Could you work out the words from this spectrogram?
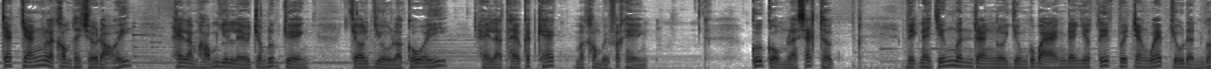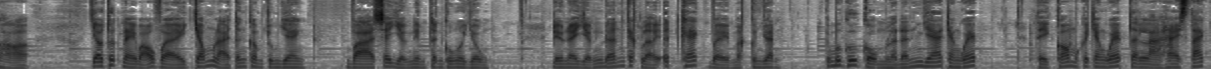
chắc chắn là không thể sửa đổi hay làm hỏng dữ liệu trong lúc truyền, cho dù là cố ý hay là theo cách khác mà không bị phát hiện. Cuối cùng là xác thực. Việc này chứng minh rằng người dùng của bạn đang giao tiếp với trang web chủ định của họ. Giao thức này bảo vệ chống lại tấn công trung gian và xây dựng niềm tin của người dùng. Điều này dẫn đến các lợi ích khác về mặt kinh doanh. Cái bước cuối cùng là đánh giá trang web. Thì có một cái trang web tên là haystack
